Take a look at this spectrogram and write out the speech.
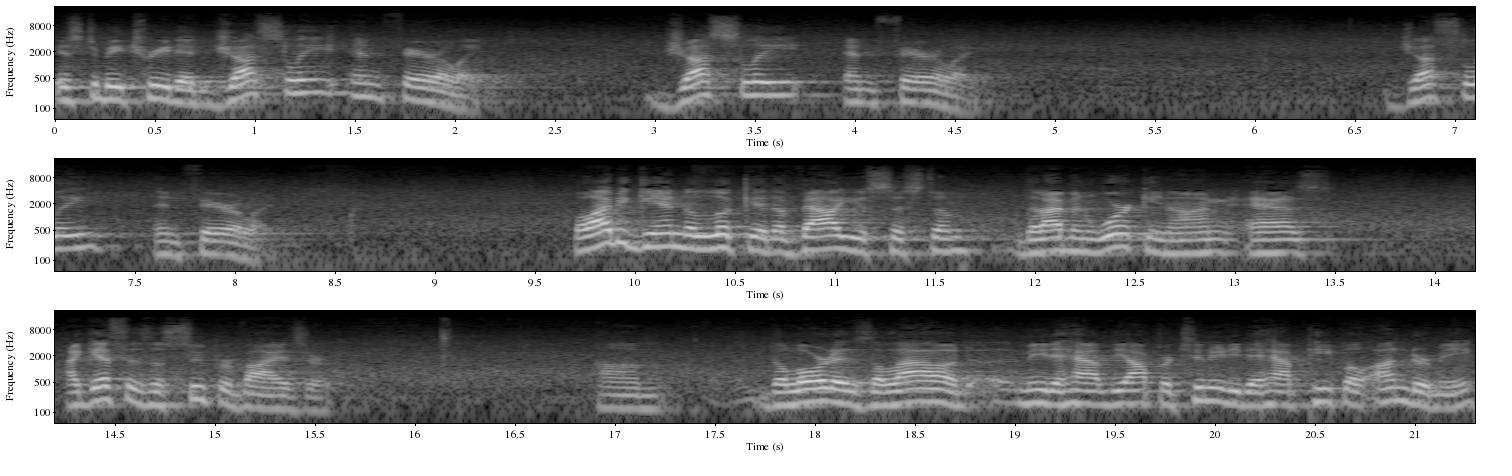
is to be treated justly and fairly. Justly and fairly. Justly and fairly. Well, I began to look at a value system that I've been working on as, I guess, as a supervisor. Um, the Lord has allowed me to have the opportunity to have people under me.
